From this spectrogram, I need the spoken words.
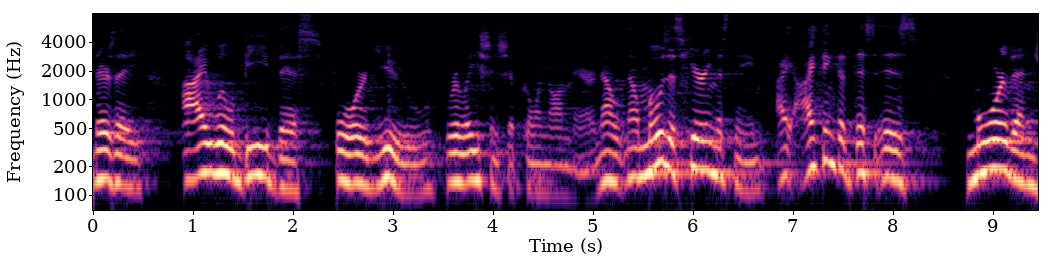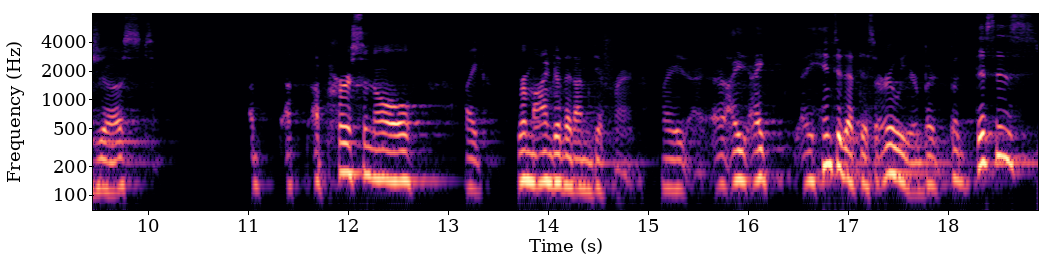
there's a, I will be this for you relationship going on there. Now, now Moses hearing this name, I, I think that this is more than just a, a, a personal, like, reminder that I'm different, right? I, I, I hinted at this earlier, but, but this is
